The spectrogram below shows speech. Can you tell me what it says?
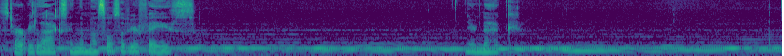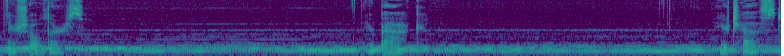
Start relaxing the muscles of your face, your neck, your shoulders, your back, your chest,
